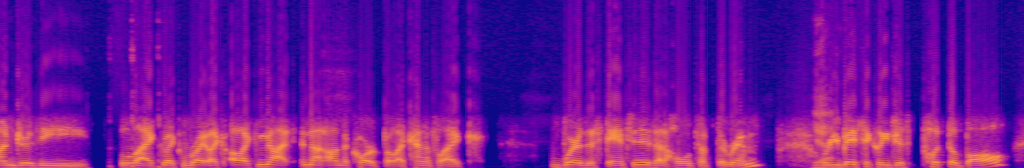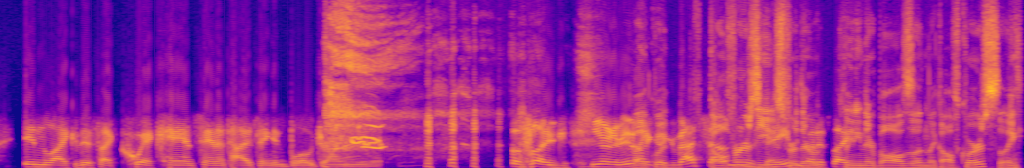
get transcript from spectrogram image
under the like like right like oh like not not on the court, but like kind of like where the stanchion is that holds up the rim yeah where you basically just put the ball in like this like quick hand sanitizing and blow drying unit. like you know what I mean? Like Like, that golfers insane, use for their like cleaning their balls on the golf course like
